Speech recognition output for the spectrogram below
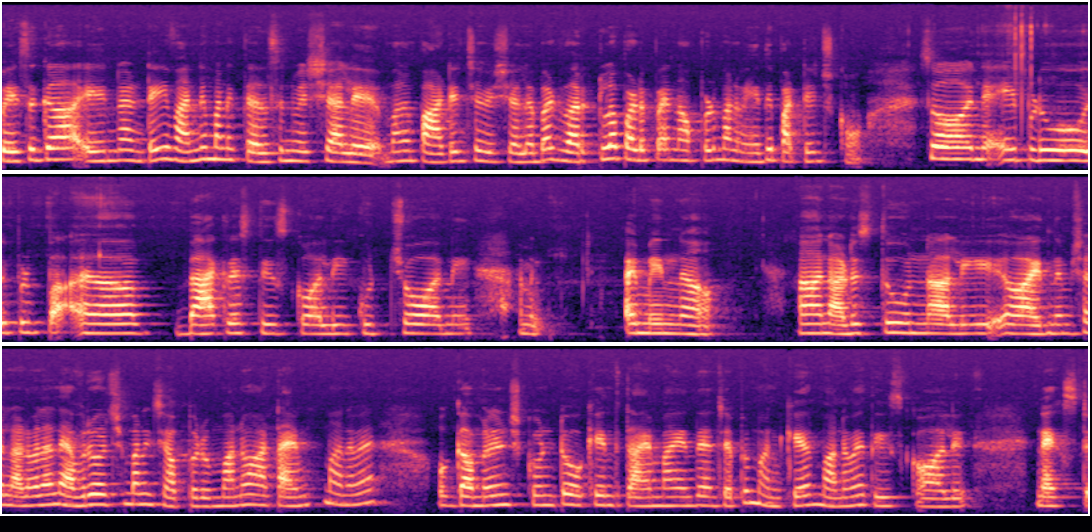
బేసిక్గా ఏంటంటే ఇవన్నీ మనకు తెలిసిన విషయాలే మనం పాటించే విషయాలే. బట్ వర్క్లో పడిపోయినప్పుడు మనం ఏది పట్టించుకోం. సో ఇప్పుడు ఇప్పుడు బ్యాక్ రెస్ట్ తీసుకోవాలి కూర్చోవాలి. ఐ మీన్ ఐ మీన్ నడుస్తూ ఉండాలి ఐదు నిమిషాలు నడవాలని ఎవరు వచ్చి మనకి చెప్పరు. మనం ఆ టైంకి మనమే గమనించుకుంటూ ఓకే ఇంత టైం అయింది అని చెప్పి మనకే మనమే తీసుకోవాలి. నెక్స్ట్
